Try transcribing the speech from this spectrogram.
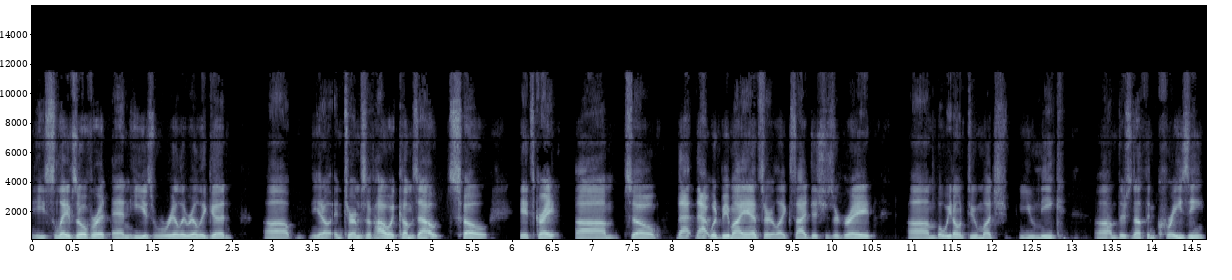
He slaves over it, and he is really really good. Uh, you know, in terms of how it comes out, so it's great. Um, so that that would be my answer. Like side dishes are great, um, but we don't do much unique. Um, there's nothing crazy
